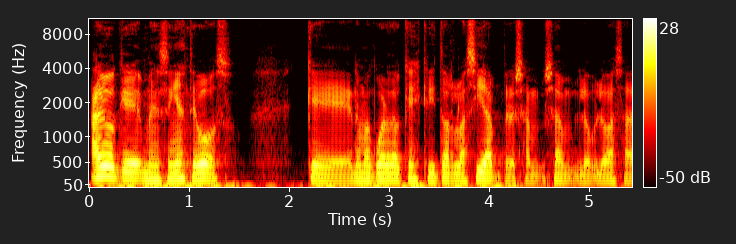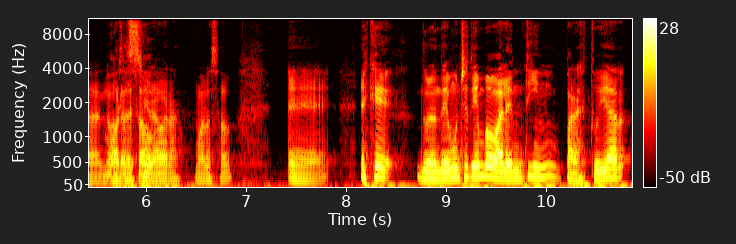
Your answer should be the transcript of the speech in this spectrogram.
Algo que me enseñaste vos, que no me acuerdo qué escritor lo hacía, pero ya, ya lo, lo vas a, lo vas a decir ahora, Morozov. Eh, es que durante mucho tiempo Valentín, para estudiar,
